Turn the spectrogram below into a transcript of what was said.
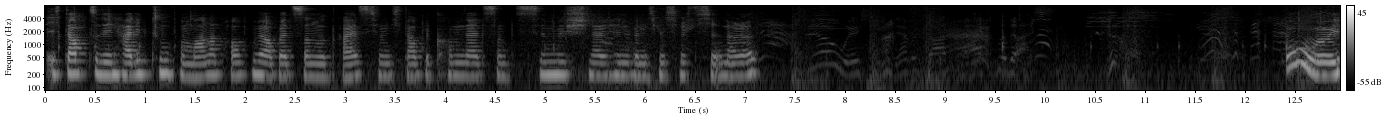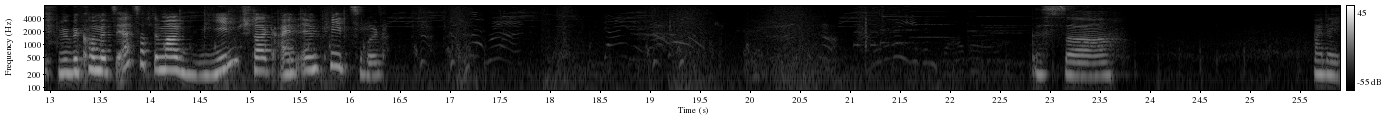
Ich glaube, zu den Heiligtum von Mana brauchen wir aber jetzt dann nur 30 und ich glaube, wir kommen da jetzt dann ziemlich schnell hin, wenn ich mich richtig erinnere. Oh, ich, wir bekommen jetzt ernsthaft immer jeden Schlag ein MP zurück. Ist, äh... War der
